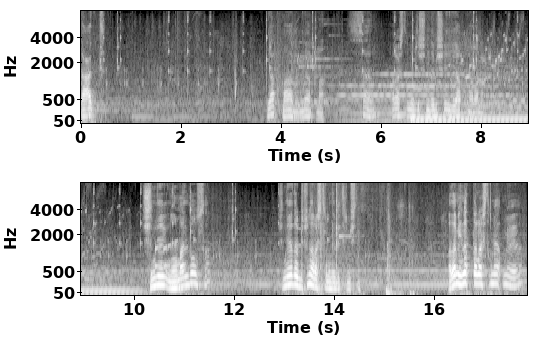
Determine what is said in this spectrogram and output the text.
Dağıt. Yapma abim yapma. Sen araştırma dışında bir şey yapma bana. Şimdi normalde olsa Şimdiye kadar bütün araştırmaları bitirmiştim. Adam inatla araştırma yapmıyor ya.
